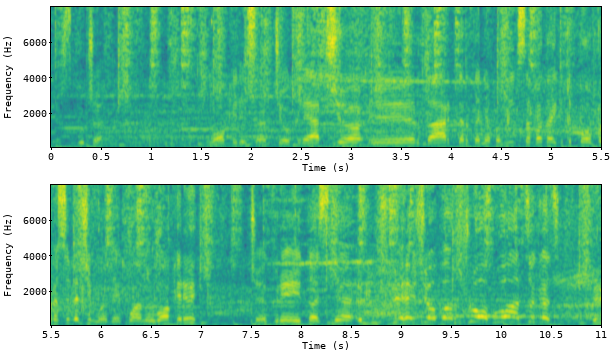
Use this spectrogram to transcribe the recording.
Ir skučia. Walkeris arčiau krepšio ir dar kartą nepavyksta pataikyti po prasiveržimo Deikuanui Walkeriui. Čia greitas nevėžio varžovų atsakas ir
